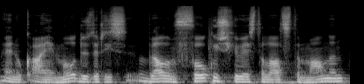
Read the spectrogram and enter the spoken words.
en ook IMO. Dus er is wel een focus geweest de laatste maanden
